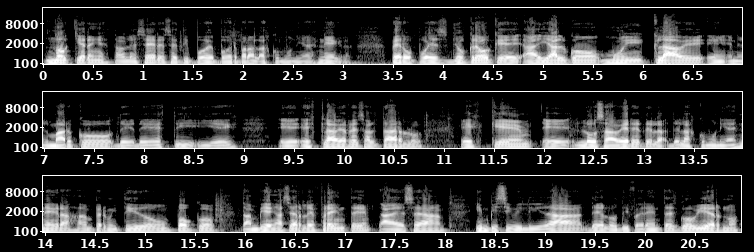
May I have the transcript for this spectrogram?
no quieren establecer ese tipo de poder para las comunidades negras. Pero pues yo creo que hay algo muy clave en, en el marco de, de esto y, es, es, clave resaltarlo, es que eh, los saberes de, la, de, las comunidades negras han permitido un poco también hacerle frente a esa invisibilidad de los diferentes gobiernos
